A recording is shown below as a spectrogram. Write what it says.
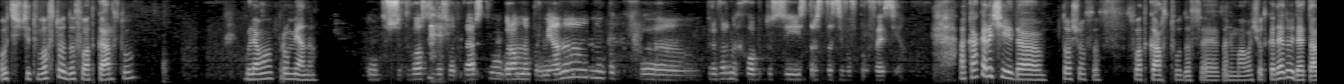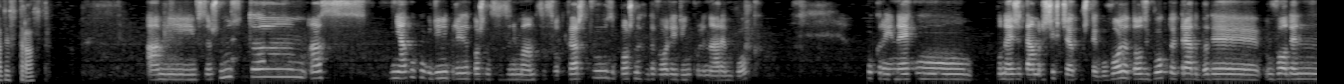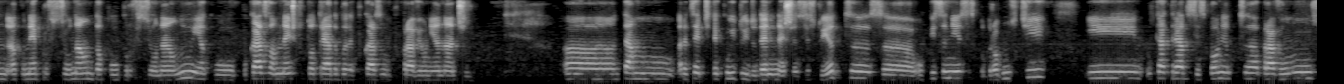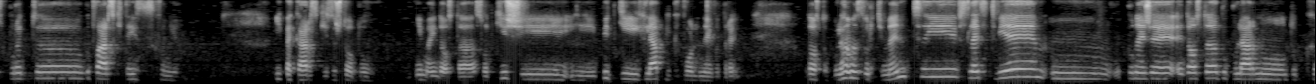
От счетоводство до сладкарство голяма промяна. От счетоводство до сладкарство огромна промяна, но пък превърнах хобито си и страстта си в професия. А как реши да точно с сладкарство да се занимаваш? Откъде дойде тази страст? Ами, всъщност, аз няколко години преди да почна да се занимавам с сладкарство, започнах да водя един кулинарен блог. Покрай него понеже там реших, че ако ще го водя този блог, той трябва да бъде воден, ако не професионално, то полупрофесионално и ако показвам нещо, то трябва да бъде показано по правилния начин. Там рецептите, които и до ден днешен се стоят, са описани с подробности и как трябва да се изпълнят правилно според готварските изисквания и пекарски, защото има и доста сладкиш и, питки, и хляб и какво ли не е вътре. Доста голям асортимент и вследствие, понеже е доста популярно тук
